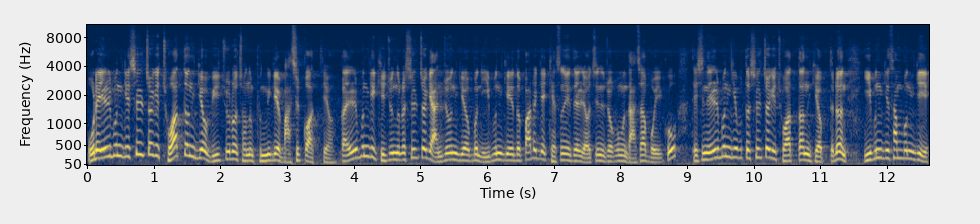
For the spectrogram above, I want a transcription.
올해 1분기 실적이 좋았던 기업 위주로 저는 붙는 게 맞을 것 같아요. 그러니까 1분기 기준으로 실적이 안 좋은 기업은 2분기에도 빠르게 개선이 될 여지는 조금은 낮아 보이고 대신에 1분기부터 실적이 좋았던 기업들은 2분기, 3분기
